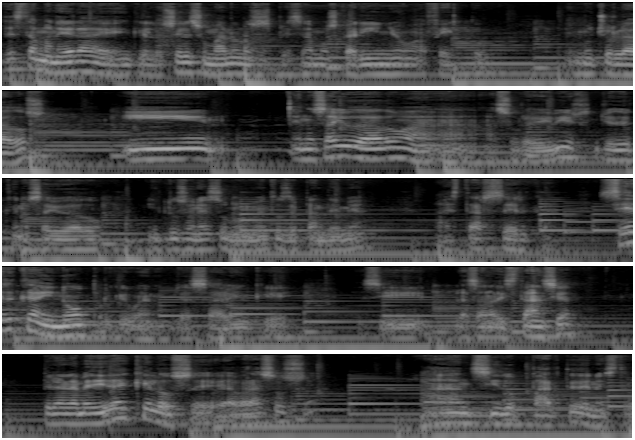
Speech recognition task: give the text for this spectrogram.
de esta manera en que los seres humanos nos expresamos cariño, afecto en muchos lados y nos ha ayudado a, sobrevivir. Yo digo que nos ha ayudado incluso en estos momentos de pandemia a estar cerca. Cerca y no, porque bueno, ya saben que si la sana distancia, pero en la medida en que los eh, abrazos han sido parte de nuestro,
